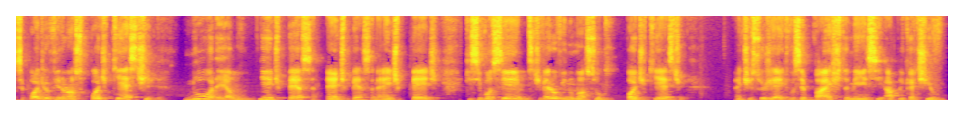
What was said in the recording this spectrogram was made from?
Você pode ouvir o nosso podcast no Orelo e a gente peça, a gente peça, né? A gente pede que se você estiver ouvindo o nosso podcast, a gente sugere que você baixe também esse aplicativo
